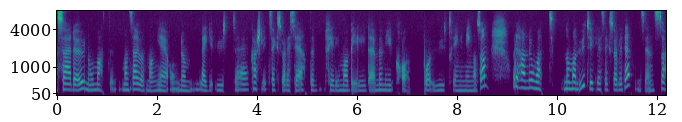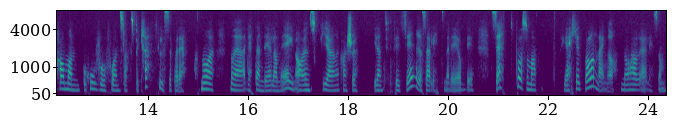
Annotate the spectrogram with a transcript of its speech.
Så er det òg noe med at man ser jo at mange ungdom legger ut eh, kanskje litt seksualiserte filmer og bilder med mye kropp og utringning og sånn. Og det handler jo om at når man utvikler seksualiteten sin, så har man behov for å få en slags bekreftelse på det. At nå, nå er dette en del av meg, og ønsker gjerne kanskje identifisere seg litt med det å bli sett på som at jeg er ikke et barn lenger. Nå har jeg liksom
